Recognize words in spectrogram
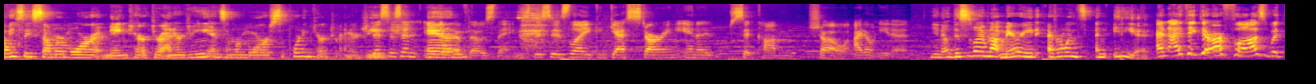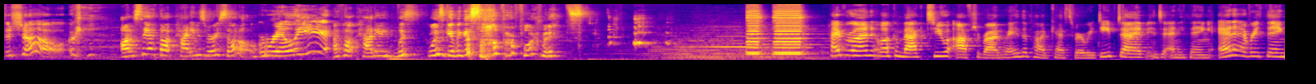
obviously some are more main character energy and some are more supporting character energy. This isn't either and, of those things. This is like guest starring in a sitcom show. I don't need it. You know, this is why I'm not married. Everyone's an idiot. And I think there are flaws with the show. Honestly, I thought Patti was very subtle. really? I thought Patti was was giving a subtle performance. Hi everyone, and welcome back to After Broadway, the podcast where we deep dive into anything and everything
